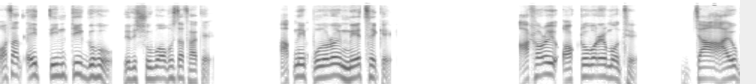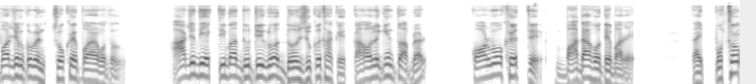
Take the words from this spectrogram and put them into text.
অর্থাৎ এই তিনটি গ্রহ যদি শুভ অবস্থা থাকে, আপনি পনেরোই মে থেকে আঠারোই অক্টোবরের মধ্যে যা আয় উপার্জন করবেন চোখে পড়ার মতন। আর যদি একটি বা দুটি গ্রহ দোষযুক্ত থাকে, তাহলে কিন্তু আপনার কর্মক্ষেত্রে বাধা হতে পারে। তাই প্রথম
